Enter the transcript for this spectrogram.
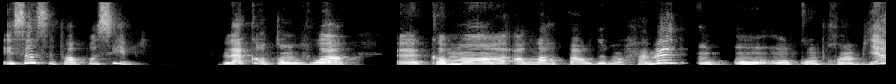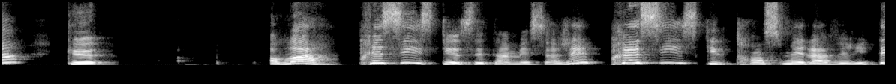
Et ça, c'est pas possible. Là, quand on voit euh, comment Allah parle de Mohammed, on, comprend bien que Allah précise que c'est un messager, précise qu'il transmet la vérité,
